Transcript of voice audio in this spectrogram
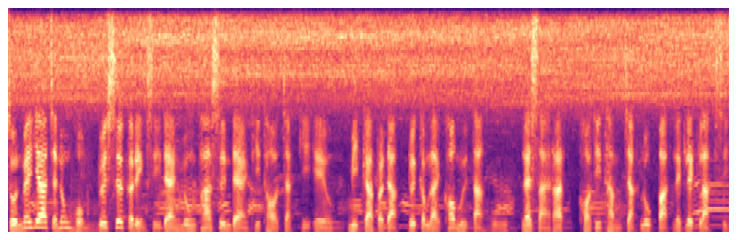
ส่วนแม่ย่าจะนุ่งห่มด้วยเสื้อกระเหรี่ยงสีแดงนุ่งผ้าซื่นแดงที่ทอจากกีเอว มีการประดับด้วยกำไลข้อมือต่างหู และสายรัดคอที่ทำจากลูกปัดเล็กๆ หลากสี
